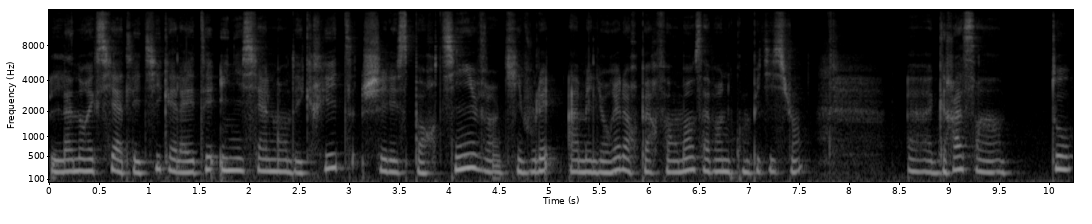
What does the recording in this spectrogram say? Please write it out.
L'anorexie athlétique, elle a été initialement décrite chez les sportives qui voulaient améliorer leur performance avant une compétition euh, grâce à un taux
